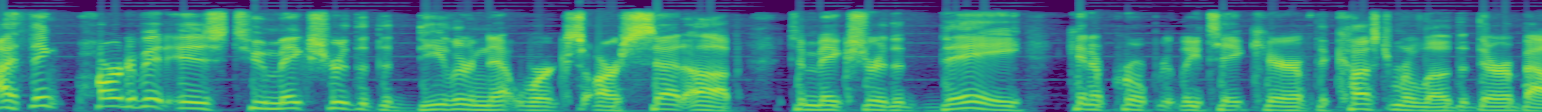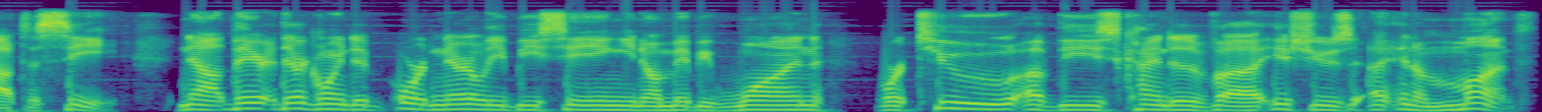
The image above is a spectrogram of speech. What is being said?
I think part of it is to make sure that the dealer networks are set up to make sure that they can appropriately take care of the customer load that they're about to see. Now, they're they're going to ordinarily be seeing, you know, maybe one or two of these kind of uh, issues uh, in a month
